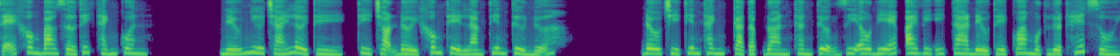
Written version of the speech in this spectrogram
sẽ không bao giờ thích thánh quân. Nếu như trái lời thề, thì chọn đời không thể làm tiên tử nữa. Đâu chỉ thiên thanh, cả tập đoàn thần tượng GODF ta đều thề qua một lượt hết rồi.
